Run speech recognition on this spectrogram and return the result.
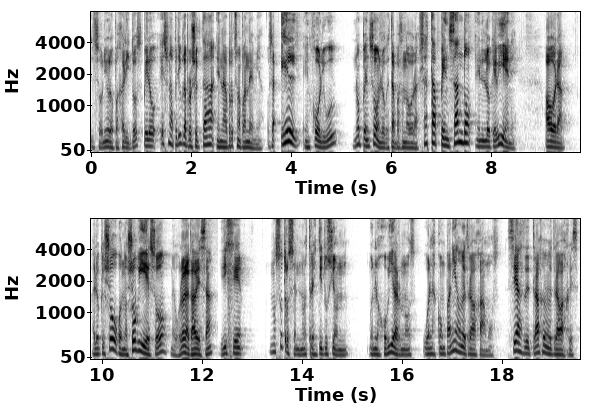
el sonido de los pajaritos, pero es una película proyectada en la próxima pandemia. O sea, él en Hollywood no pensó en lo que está pasando ahora, ya está pensando en lo que viene. Ahora, a lo que yo, cuando yo vi eso, me voló la cabeza y dije, nosotros en nuestra institución, o en los gobiernos, o en las compañías donde trabajamos, seas de trabajo donde trabajes,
